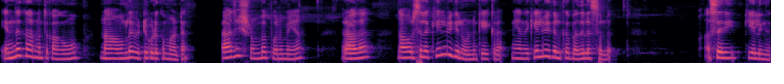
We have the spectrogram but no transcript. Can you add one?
எந்த காரணத்துக்காகவும் நான் அவங்கள விட்டு கொடுக்க மாட்டேன். ராஜேஷ் ரொம்ப பொறுமையாக ராதா நான் ஒரு சில கேள்விகள் ஒன்று கேட்குறேன் நீ அந்த கேள்விகளுக்கு பதிலை சொல்லு. சரி கேளுங்க.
